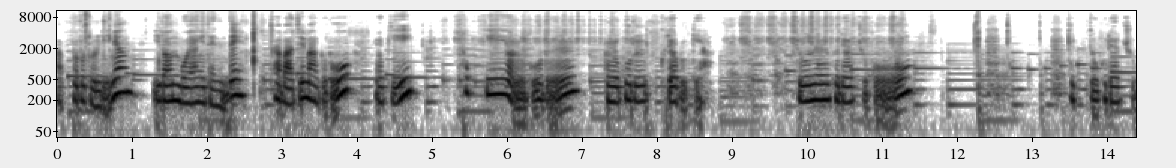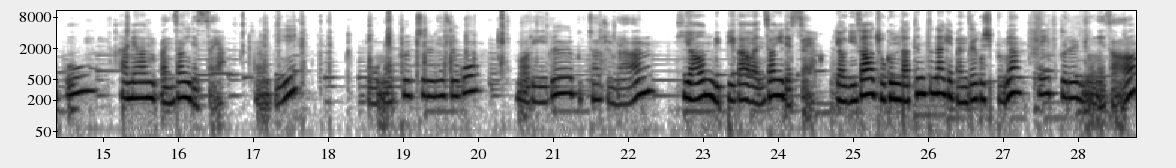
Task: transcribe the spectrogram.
앞으로 돌리면 이런 모양이 되는데, 자, 마지막으로 여기 토끼 얼굴을, 얼굴을 그려볼게요. 눈을 그려주고 입도 그려주고 하면 완성이 됐어요. 여기 몸에 풀칠을 해주고 머리를 붙여주면 귀여운 미삐가 완성이 됐어요. 여기서 조금 더 튼튼하게 만들고 싶으면 테이프를 이용해서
